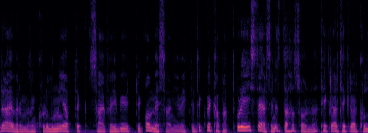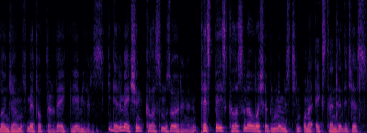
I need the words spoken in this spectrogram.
Driver'ımızın kurulumunu yaptık. Sayfayı büyüttük. 15 saniye bekledik ve kapattık. Buraya isterseniz daha sonra tekrar tekrar kullanacağımız metotları da ekleyebiliriz. Gidelim Action klasımızı öğrenelim. Test Base klasına ulaşabilmemiz için ona extend edeceğiz.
